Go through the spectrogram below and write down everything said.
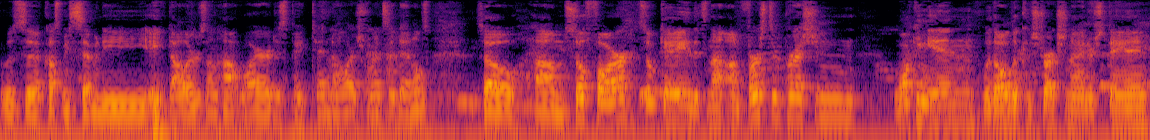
it was uh, cost me seventy eight dollars on Hotwire. I just paid ten dollars for incidentals. So um, so far it's okay. It's not on first impression. Walking in with all the construction, I understand,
